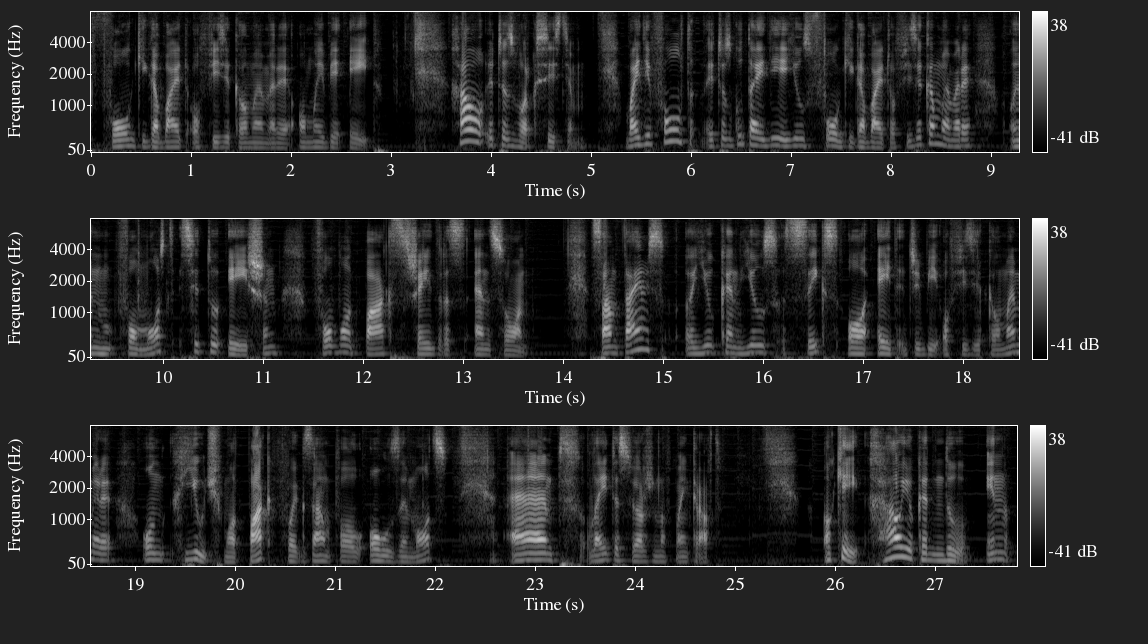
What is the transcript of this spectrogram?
4 gigabyte of physical memory or maybe 8 how it is work system? By default, it is good idea use 4 GB of physical memory in, for most situation, for mod packs, shaders and so on. Sometimes uh, you can use 6 or 8 GB of physical memory on huge mod pack, for example all the mods and latest version of Minecraft. Okay, how you can do? In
